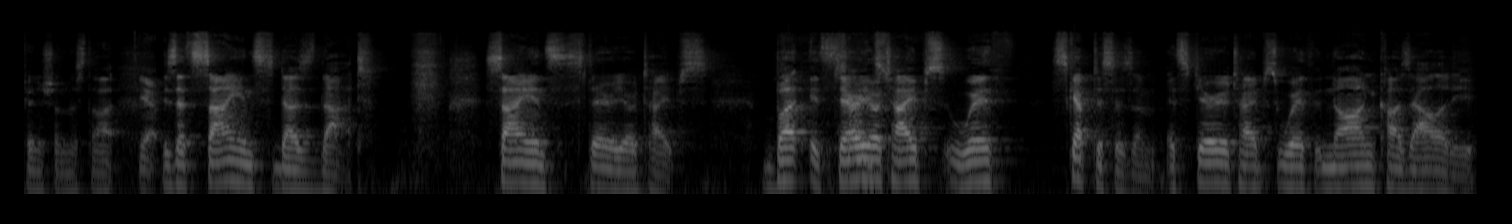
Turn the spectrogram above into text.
finish on this thought, Yeah. is that science does that. Science stereotypes, but it stereotypes with skepticism. It stereotypes with non-causality.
